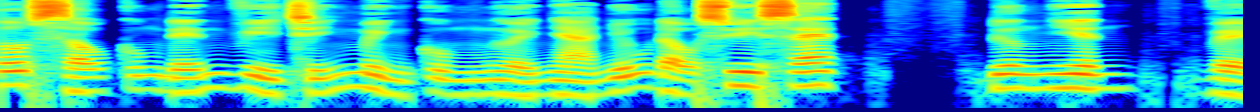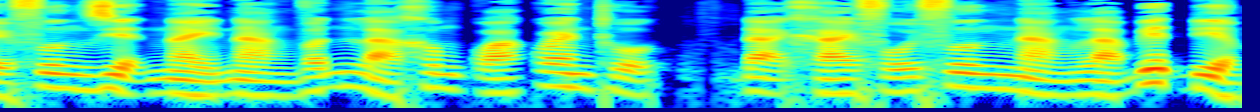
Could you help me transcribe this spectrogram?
tốt xấu cũng đến vì chính mình cùng người nhà nhũ đầu suy xét. Đương nhiên, về phương diện này nàng vẫn là không quá quen thuộc, đại khái phối phương nàng là biết điểm,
